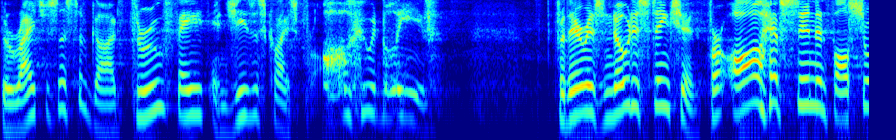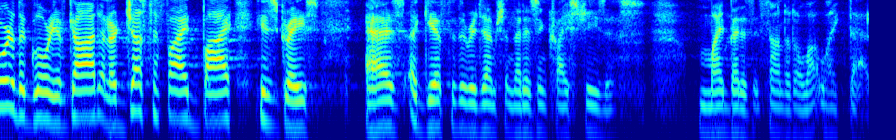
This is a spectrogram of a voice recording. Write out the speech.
The righteousness of God through faith in Jesus Christ for all who would believe. For there is no distinction, for all have sinned and fall short of the glory of God and are justified by his grace as a gift of the redemption that is in Christ Jesus. My bet is it sounded a lot like that.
